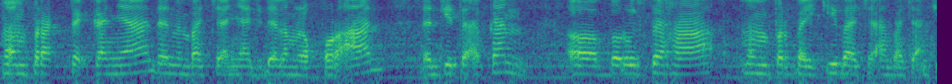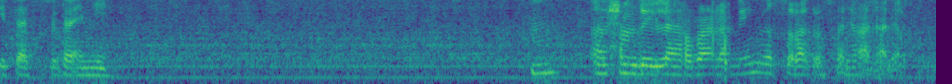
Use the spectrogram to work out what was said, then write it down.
mempraktekkannya dan membacanya di dalam Al-Qur'an dan kita akan uh, berusaha memperbaiki bacaan-bacaan kita sesudah ini. Hmm? Alhamdulillah Rabbil Alamin. Wassalamualaikum warahmatullahi wabarakatuh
